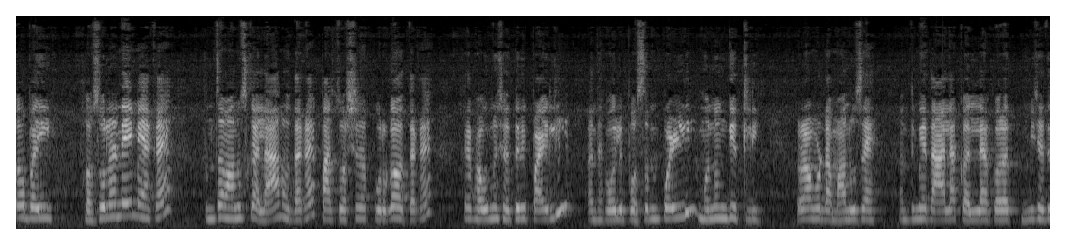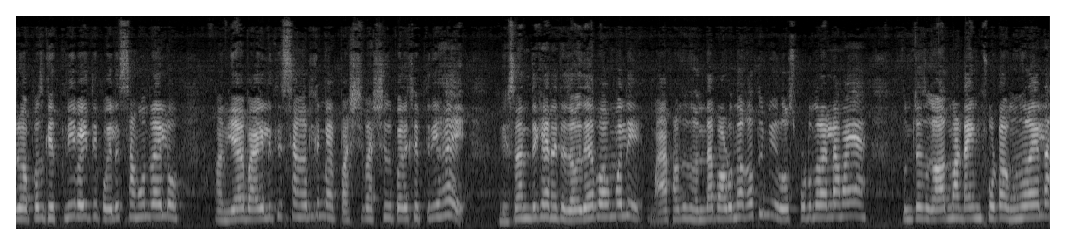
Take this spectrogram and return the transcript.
अ बाई फसवलं नाही मी काय? तुमचा माणूस काय लहान होता काय? पाच वर्षाचा पोरगा होता काय? त्या भाऊने छत्री पाहिली आणि त्या भाऊली पसंत पडली म्हणून घेतली. एवढा मोठा माणूस आहे? आणि तुम्ही आता आला कल्ल्या करत. मी छत्री वापस घेत नाही बाई ते पहिलेच सांगून राहिलो. आणि या बाईला तीच सांगितली मी पाचशे पाचशे रुपयाला छत्री आहे. घेसान देखा नाही तर जाऊ द्या भाऊ मला. माया फालतू धंदा पाडू नका तुम्ही. रोज पडून राहिला माया. तुमच्याच गावात मा टाइम फोटा होऊन राहिला.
